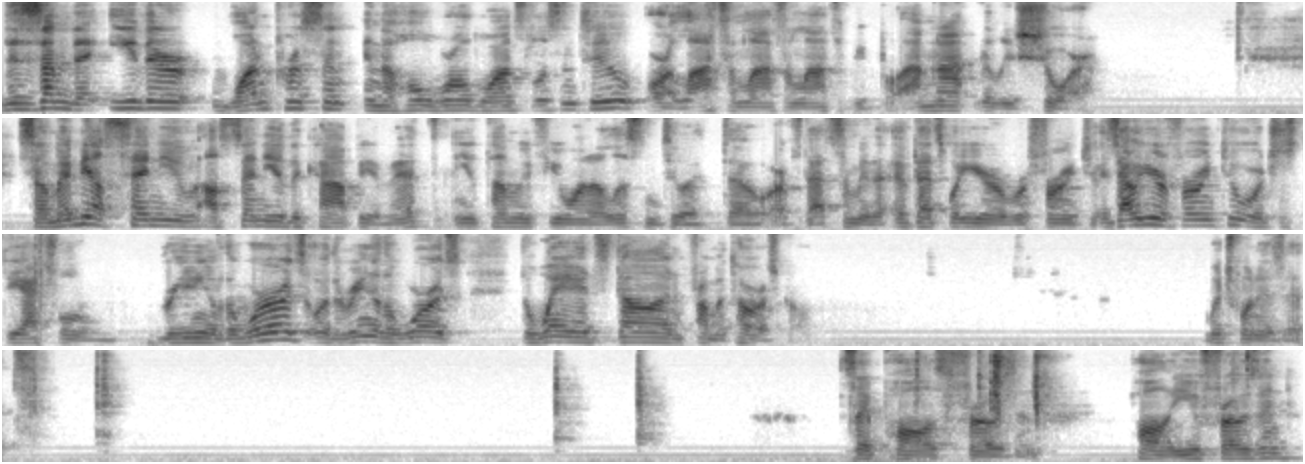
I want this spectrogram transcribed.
this is something that either one person in the whole world wants to listen to, or lots and lots and lots of people. I'm not really sure. So maybe I'll send you I'll send you the copy of it, and you tell me if you want to listen to it, uh, or if that's something that if that's what you're referring to. Is that what you're referring to, or just the actual reading of the words, or the reading of the words the way it's done from a Torah scroll? Which one is it? It's like Paul is frozen. Paul, are you frozen?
